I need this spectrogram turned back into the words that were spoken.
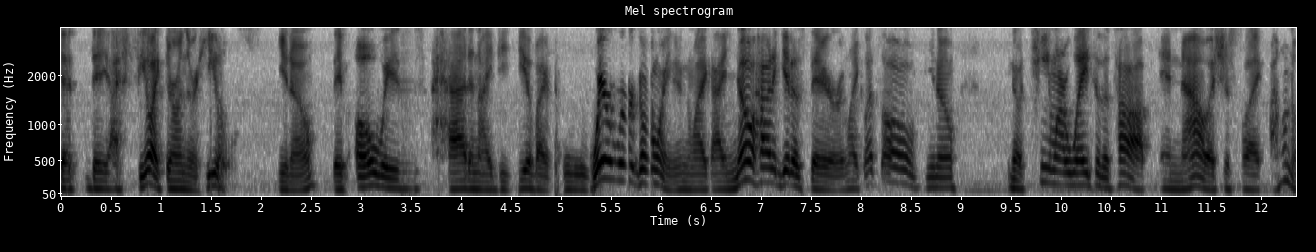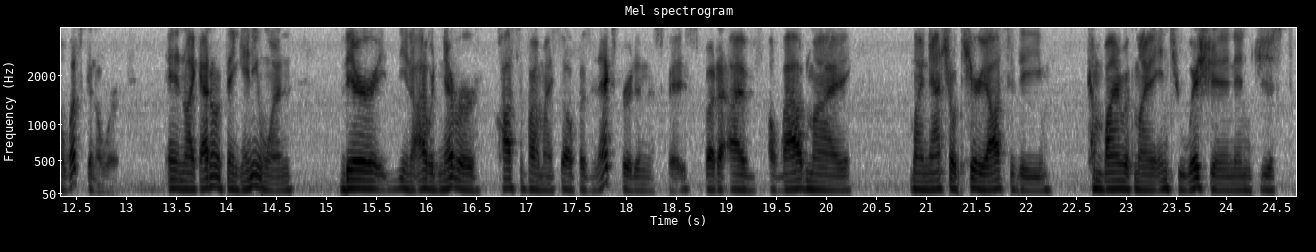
that they I feel like they're on their heels you know? They've always had an idea of like where we're going and like i know how to get us there and like let's all you know you know team our way to the top. And now it's just like i don't know what's going to work. And like i don't think anyone there you know i would never classify myself as an expert in this space but i've allowed my my natural curiosity combined with my intuition and just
